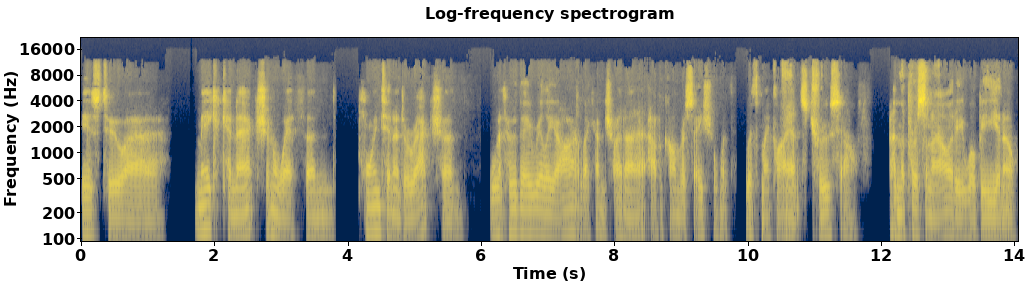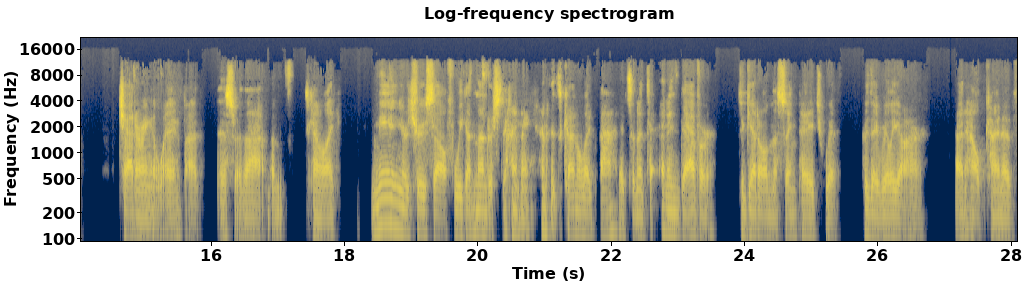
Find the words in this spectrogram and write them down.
is to uh, make connection with and point in a direction with who they really are. Like I'm trying to have a conversation with, with my client's true self. And the personality will be, you know, chattering away about this or that. And it's kind of like me and your true self, we got an understanding. And it's kind of like that. It's an, an endeavor to get on the same page with who they really are and help kind of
